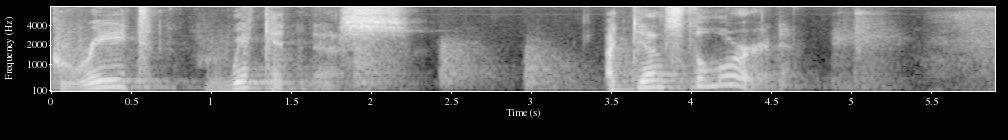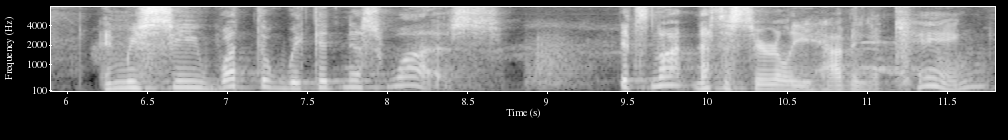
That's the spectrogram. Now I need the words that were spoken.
great wickedness against the Lord. And we see what the wickedness was. It's not necessarily having a king,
